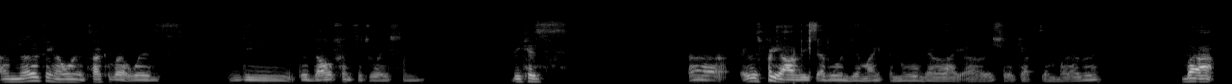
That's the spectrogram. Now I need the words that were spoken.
another thing I want to talk about was the the dolphin situation because uh it was pretty obvious everyone didn't like the move. They were like, "Oh, they should have kept him," whatever. But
